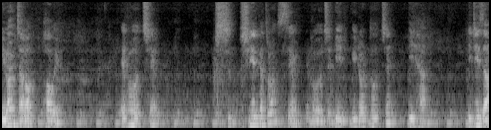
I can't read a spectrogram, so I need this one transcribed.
বিমান চালক হবে। এরপর হচ্ছে শির ক্ষেত্র সেম এরপর হচ্ছে ইট ইট অর্থ হচ্ছে ইহা। ইট ইজ আ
